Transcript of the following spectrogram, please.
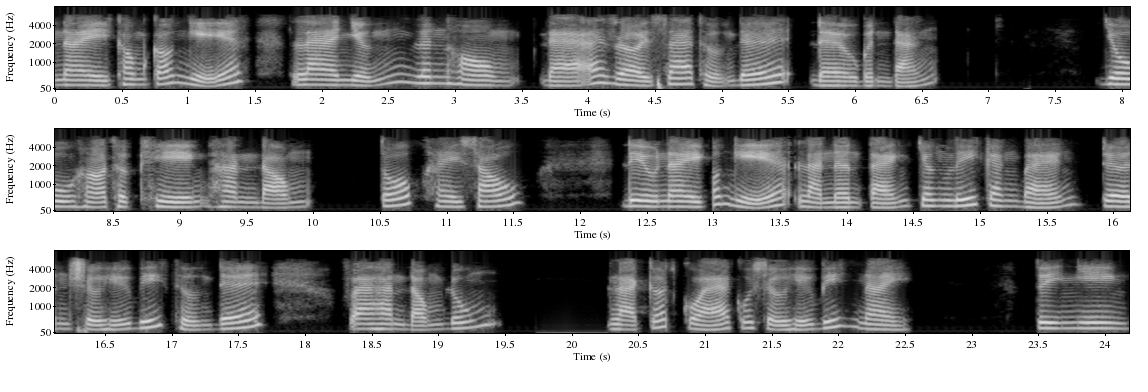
này không có nghĩa là những linh hồn đã rời xa Thượng Đế đều bình đẳng. Dù họ thực hiện hành động tốt hay xấu, điều này có nghĩa là nền tảng chân lý căn bản trên sự hiểu biết Thượng Đế và hành động đúng là kết quả của sự hiểu biết này. Tuy nhiên,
